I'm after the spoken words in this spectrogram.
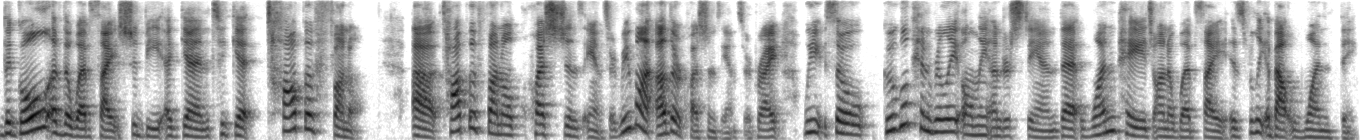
the goal of the website should be again to get top of funnel uh, top of funnel questions answered. We want other questions answered, right? We so Google can really only understand that one page on a website is really about one thing.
